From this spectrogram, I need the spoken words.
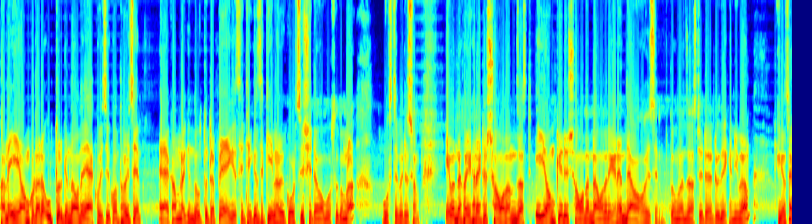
তাহলে এই অঙ্কটার উত্তর কিন্তু আমাদের এক হয়েছে। কত হয়েছে? এক। আমরা কিন্তু উত্তরটা পেয়ে গেছি। ঠিক আছে? কীভাবে করছি সেটা অবশ্যই তোমরা বুঝতে পেরেছ। এবার দেখো, এখানে একটা সমাধান। জাস্ট এই অঙ্কের সমাধানটা আমাদের এখানে দেওয়া হয়েছে। তোমরা জাস্ট এটা একটু দেখে নিবা। ঠিক আছে?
